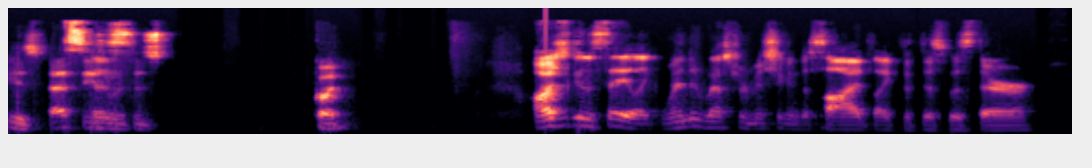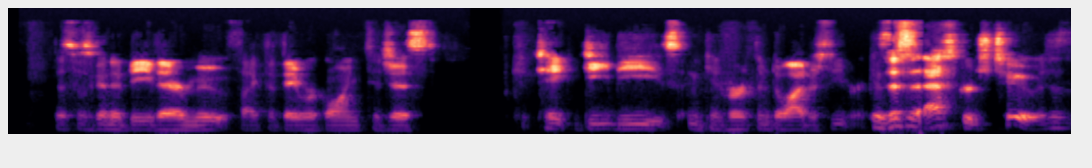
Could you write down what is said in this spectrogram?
his best season was his. Good. I was just gonna say, like, when did Western Michigan decide like that this was their, this was gonna be their move, like that they were going to just take DBs and convert them to wide receiver? Because this is Eskridge too. This is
